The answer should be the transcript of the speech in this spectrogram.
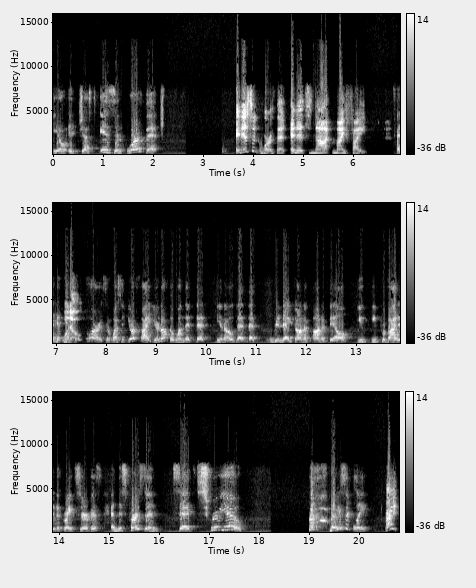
you know, it just isn't worth it it isn't worth it, and it's not my fight. And it wasn't you know, yours. It wasn't your fight. You're not the one that, that you know that, that reneged on a on a bill. You you provided a great service, and this person said, "Screw you." Basically. Right.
